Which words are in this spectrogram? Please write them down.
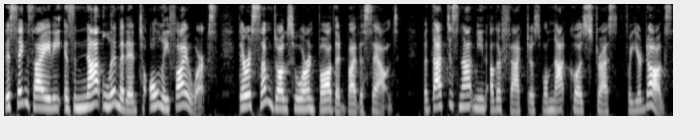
This anxiety is not limited to only fireworks. There are some dogs who aren't bothered by the sound but that does not mean other factors will not cause stress for your dogs.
